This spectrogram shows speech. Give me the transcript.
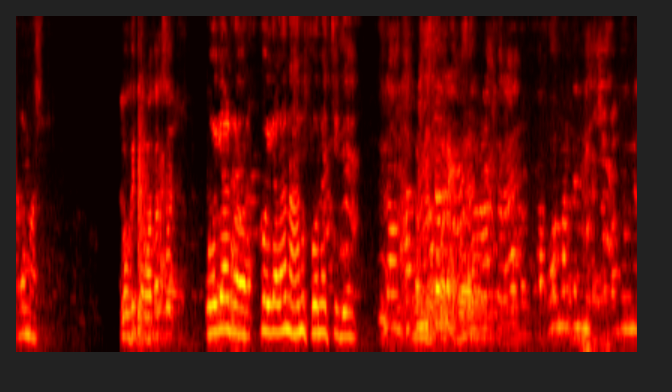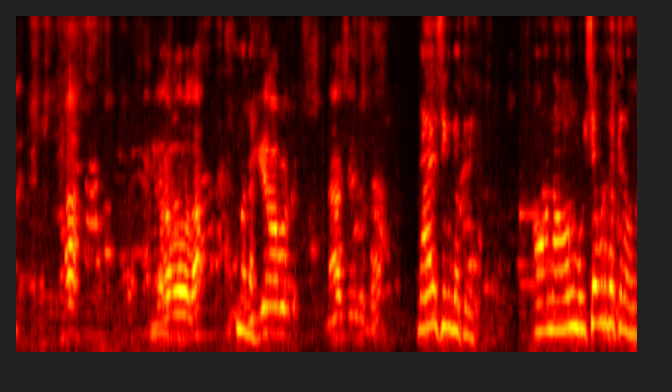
ಆರಾಮ ಹೋಗಿದ್ದೆ ಮಾತಾಡ್ಸಕ್ ಹೋಗ್ಯಾಳ್ರಿ ಅವ್ರ. ಹೋಗ್ಯಾಳ ನಾನು ಫೋನ್ ಹಚ್ಚಿದ್ದೆ. ನಾಯ ಆರಾಮದವಲ್ಲ ಆರಾಮದ ಈಗ ಏನಾಗ್ಬೇಕು? ನ್ಯಾಯ ಸಿಗ್ಬೇಕಾ? ನ್ಯಾಯ ಸಿಗ್ಬೇಕ್ರಿ. ಅವ್ನು ಅವ್ನು ಮುಗಿಸೇ ಬಿಡ್ಬೇಕ್ರಿ ಅವನ.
